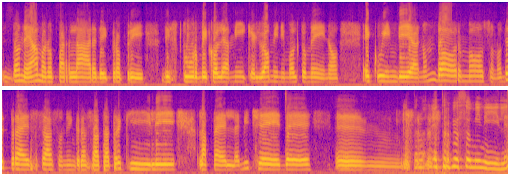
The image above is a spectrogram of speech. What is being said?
donne amano parlare dei propri disturbi con le amiche, gli uomini molto meno. E quindi eh, non dormo, sono depressa, sono ingrassata a 3 kg, la pelle mi cede Ehm, è proprio femminile,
